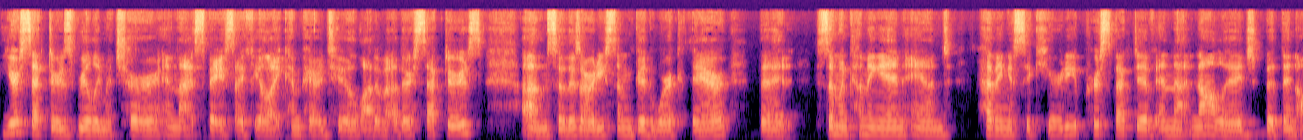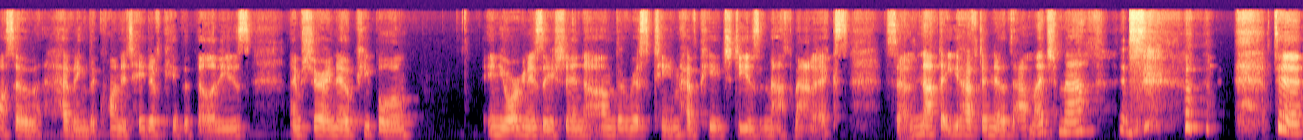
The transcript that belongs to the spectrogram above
your sector is really mature in that space, I feel like, compared to a lot of other sectors. Um, so there's already some good work there, but someone coming in and having a security perspective and that knowledge, but then also having the quantitative capabilities. I'm sure I know people in your organization on the risk team have PhDs in mathematics. So, not that you have to know that much math to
